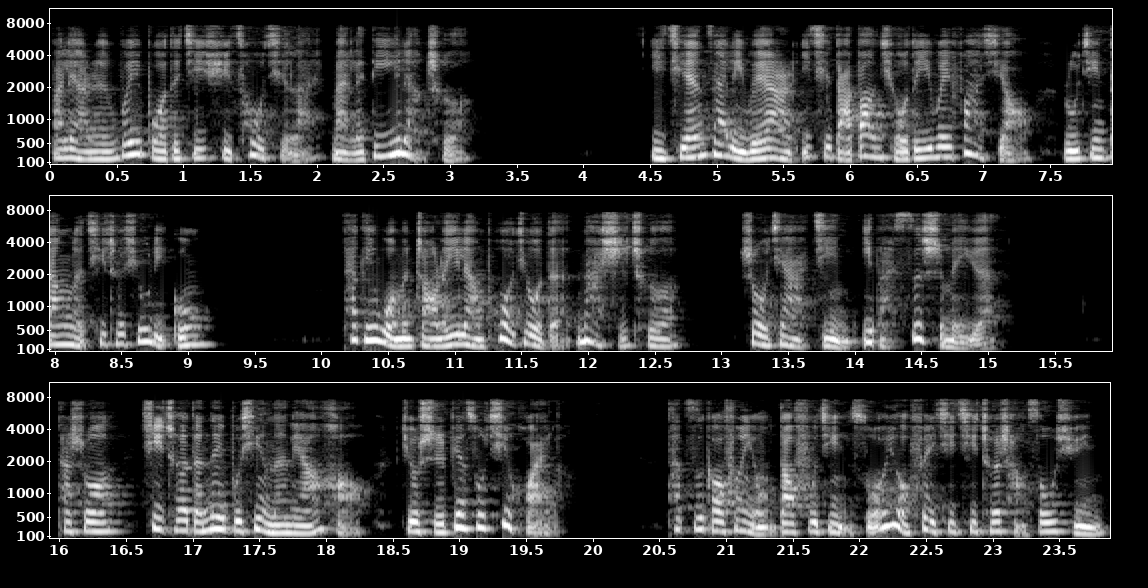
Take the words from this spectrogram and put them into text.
把两人微薄的积蓄凑起来，买了第一辆车。以前在里维尔一起打棒球的一位发小，如今当了汽车修理工。他给我们找了一辆破旧的纳什车，售价仅一百四十美元。他说汽车的内部性能良好，就是变速器坏了。他自告奋勇到附近所有废弃汽车厂搜寻，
